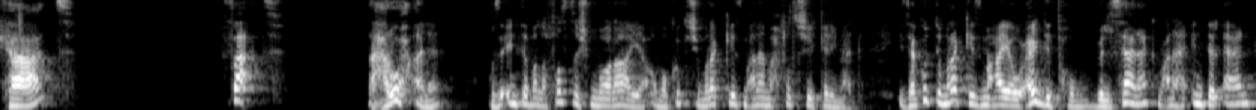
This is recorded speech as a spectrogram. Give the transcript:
cat fat راح أروح أنا وإذا انت ما لفظتش ورايا أو ما كنتش مركز معناها ما حفظتش الكلمات. إذا كنت مركز معايا وعدتهم بلسانك معناها أنت الآن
